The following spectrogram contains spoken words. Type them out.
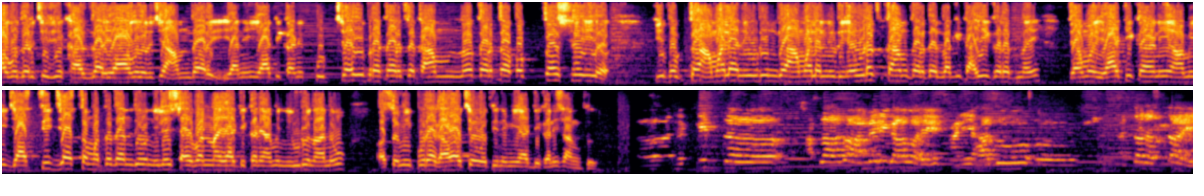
अगोदरचे जे खासदार या अगोदरचे आमदार यांनी या ठिकाणी कुठच्याही प्रकारचं काम न करता फक्त श्रेय की फक्त आम्हाला निवडून द्या आम्हाला निवडून एवढंच काम करतायत बाकी काही करत नाही. त्यामुळे या ठिकाणी आम्ही जास्तीत जास्त मतदान देऊन निलेश साहेबांना या ठिकाणी आम्ही निवडून आणू असं मी पुऱ्या गावाच्या वतीने मी या ठिकाणी सांगतो नक्कीच आपला हा जो आंबेरी गाव आहे आणि हा जो आता रस्ता आहे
